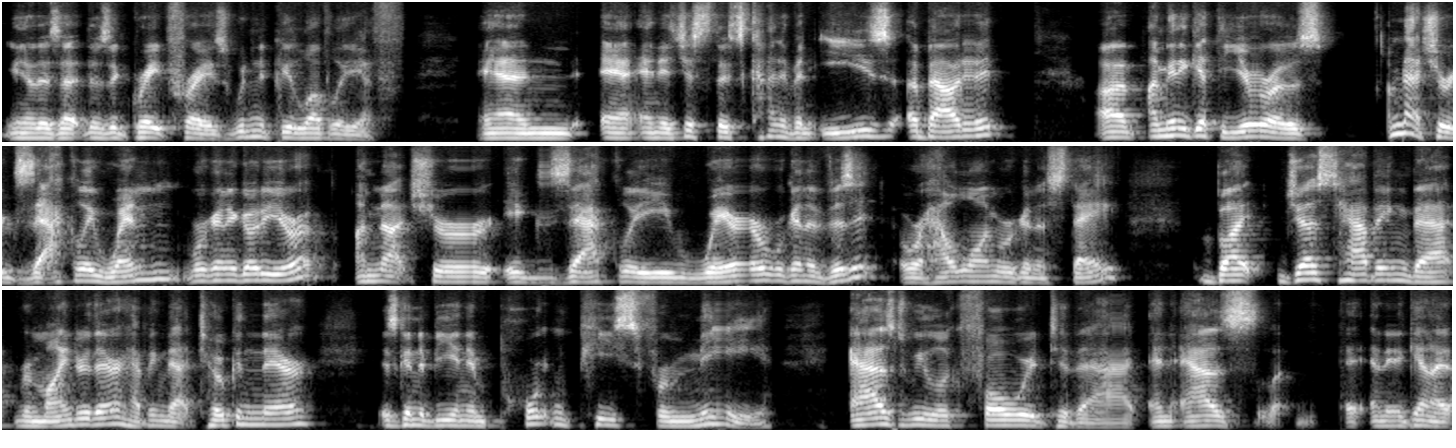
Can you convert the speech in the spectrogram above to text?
you know. There's a there's a great phrase. Wouldn't it be lovely if? and and, and it's just this kind of an ease about it. Uh, I'm going to get the euros. I'm not sure exactly when we're going to go to Europe. I'm not sure exactly where we're going to visit or how long we're going to stay. But just having that reminder there, having that token there, is going to be an important piece for me as we look forward to that. And as, and again, I,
